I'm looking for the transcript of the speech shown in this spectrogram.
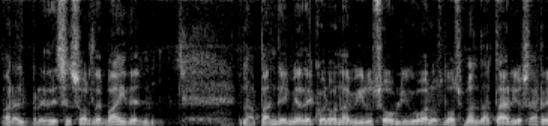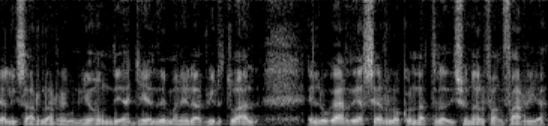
para el predecesor de Biden. La pandemia de coronavirus obligó a los dos mandatarios a realizar la reunión de ayer de manera virtual, en lugar de hacerlo con la tradicional fanfarria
